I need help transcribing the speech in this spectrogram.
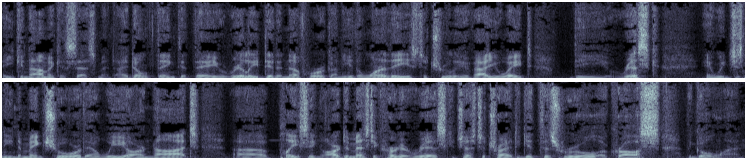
economic assessment. I don't think that they really did enough work on either one of these to truly evaluate the risk and we just need to make sure that we are not uh, placing our domestic herd at risk just to try to get this rule across the goal line.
